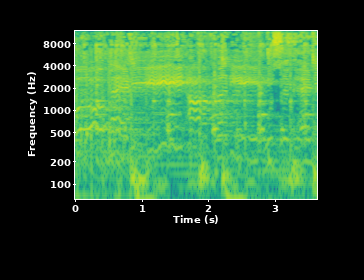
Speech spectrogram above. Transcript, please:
वो घड़ी आखरी उस घड़ी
